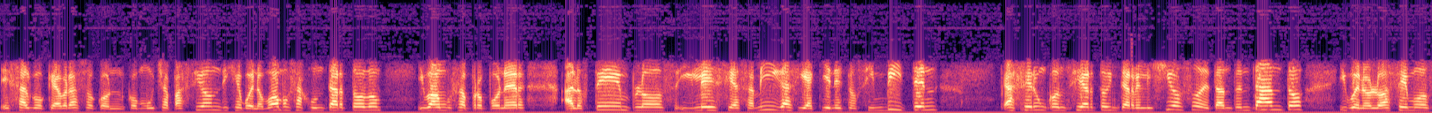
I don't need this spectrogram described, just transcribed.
es algo que abrazo con, con mucha pasión, dije, bueno, vamos a juntar todo y vamos a proponer a los templos, iglesias, amigas y a quienes nos inviten a hacer un concierto interreligioso de tanto en tanto y bueno, lo hacemos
